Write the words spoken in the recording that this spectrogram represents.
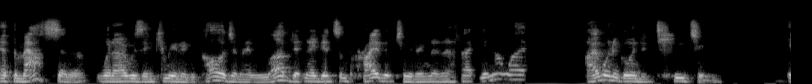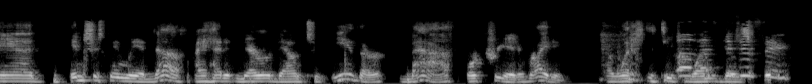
at the math center when I was in community college, and I loved it. And I did some private tutoring. And I thought, you know what? I want to go into teaching. And interestingly enough, I had it narrowed down to either math or creative writing. I wanted to teach Oh, one of those interesting.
